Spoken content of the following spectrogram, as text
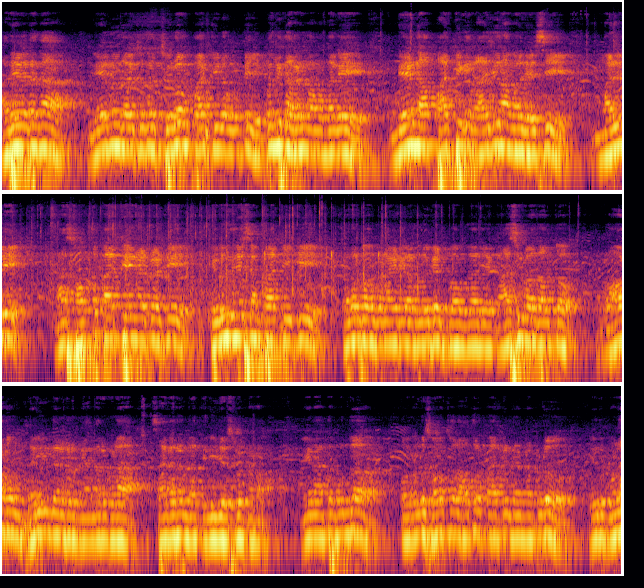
అదేవిధంగా నేను రైతులు చెరో పార్టీలో ఉంటే ఇబ్బందికరంగా ఉందని నేను ఆ పార్టీకి రాజీనామా చేసి మళ్ళీ నా సొంత పార్టీ అయినటువంటి తెలుగుదేశం పార్టీకి చంద్రబాబు నాయుడు గారు లోకేష్ బాబు గారి యొక్క ఆశీర్వాదాలతో రావడం జరిగిందని కూడా మీ అందరూ కూడా సగరంగా తెలియజేసుకుంటున్నాం. నేను అంతకుముందు ఒక రెండు సంవత్సరాలు అవతల పార్టీ ఉన్నప్పుడు ఏదో గుళ్ళ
